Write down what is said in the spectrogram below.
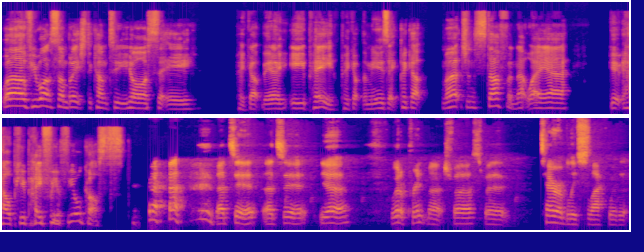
Well, if you want Sunbleached to come to your city, pick up the EP, pick up the music, pick up merch and stuff, and that way, uh, help you pay for your fuel costs. That's it. That's it. Yeah. We've got to print merch first. We're terribly slack with it.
